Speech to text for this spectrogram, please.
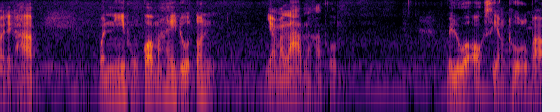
วัสดีครับ วันนี้ผมก็มาให้ดูต้นยามาลาบนะครับ ผม ไม่รู้ว่าออกเสียงถูกหรือเปล่า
